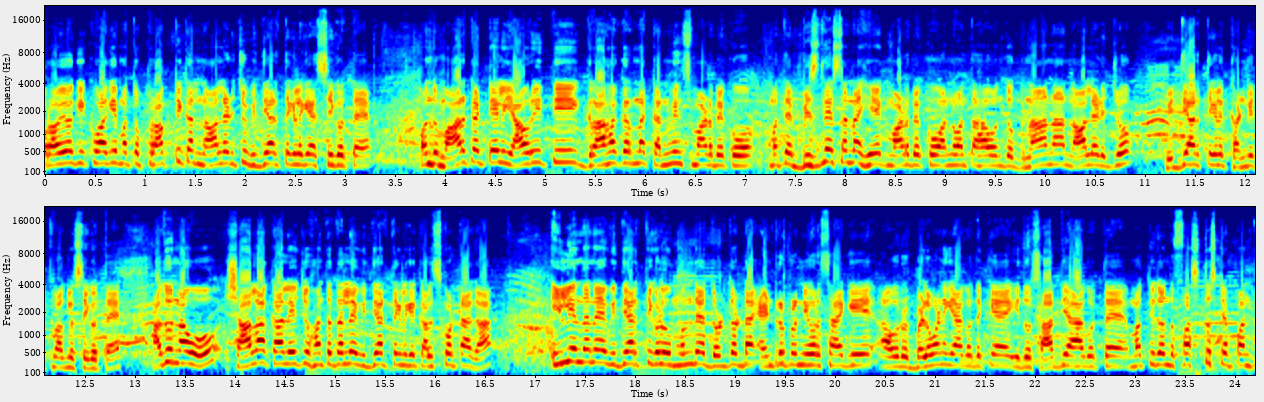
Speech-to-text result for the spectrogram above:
ಪ್ರಾಯೋಗಿಕವಾಗಿ ಮತ್ತು ಪ್ರಾಕ್ಟಿಕಲ್ ನಾಲೆಡ್ಜು ವಿದ್ಯಾರ್ಥಿಗಳಿಗೆ ಸಿಗುತ್ತೆ. ಒಂದು ಮಾರುಕಟ್ಟೆಯಲ್ಲಿ ಯಾವ ರೀತಿ ಗ್ರಾಹಕರನ್ನ ಕನ್ವಿನ್ಸ್ ಮಾಡಬೇಕು, ಮತ್ತು ಬಿಸ್ನೆಸ್ಸನ್ನು ಹೇಗೆ ಮಾಡಬೇಕು ಅನ್ನುವಂತಹ ಒಂದು ಜ್ಞಾನ ನಾಲೆಡ್ಜು ವಿದ್ಯಾರ್ಥಿಗಳಿಗೆ ಖಂಡಿತವಾಗ್ಲೂ ಸಿಗುತ್ತೆ. ಅದು ನಾವು ಶಾಲಾ, ಕಾಲೇಜು ಹಂತದಲ್ಲೇ ವಿದ್ಯಾರ್ಥಿಗಳಿಗೆ ಕಲಿಸ್ಕೊಟ್ಟಾಗ, ಇಲ್ಲಿಂದನೇ ವಿದ್ಯಾರ್ಥಿಗಳು ಮುಂದೆ ದೊಡ್ಡ ದೊಡ್ಡ ಎಂಟ್ರಪ್ರನ್ಯೂರ್ಸ್ ಆಗಿ ಅವರು ಬೆಳವಣಿಗೆ ಆಗೋದಕ್ಕೆ ಇದು ಸಾಧ್ಯ ಆಗುತ್ತೆ. ಮತ್ತು ಇದೊಂದು ಫಸ್ಟ್ ಸ್ಟೆಪ್ ಅಂತ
